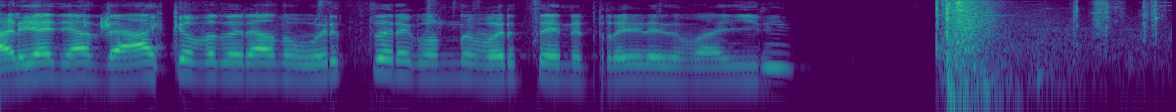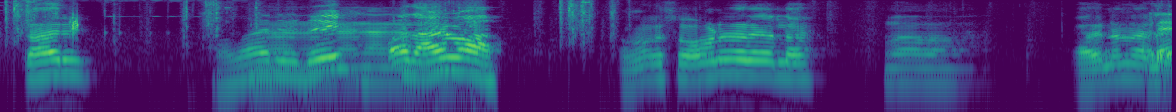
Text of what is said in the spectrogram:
അളിയാ ഞാൻ ബാക്കപ്പ് തരാന്ന് ഒരുത്തനെ കൊന്ന് ഒരുത്തനെ ട്രേഡ് ചെയ്ത് മായിരി. സോണ് കയറിയല്ലോ വാ വാ. പതിനൊന്നല്ലേ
